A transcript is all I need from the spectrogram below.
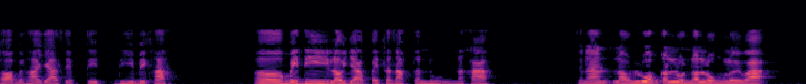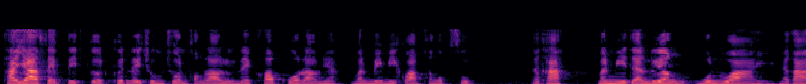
ชอบไหมคะยาเสพติดดีไหมคะเออไม่ดีเราอย่าไปสนับสนุนนะคะฉะนั้นเราร่วมกันรณรงค์เลยว่า ถ้ายาเสพติดเกิดขึ้นในชุมชนของเราหรือในครอบครัวเราเนี่ยมันไม่มีความสงบสุขนะคะ มันมีแต่เรื่องวุ่นวายนะคะ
